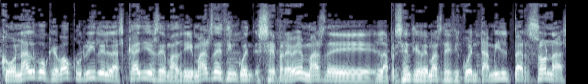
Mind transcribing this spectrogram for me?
con algo que va a ocurrir en las calles de Madrid. Más de 50, se prevé más de la presencia de más de 50.000 personas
